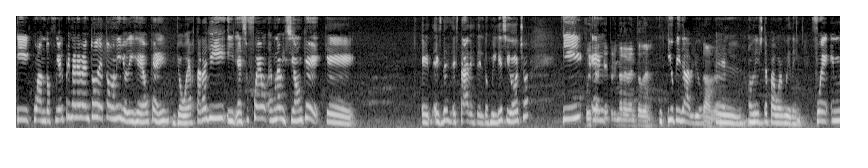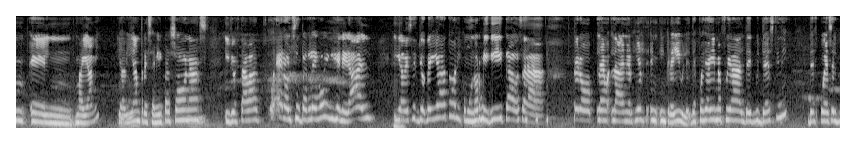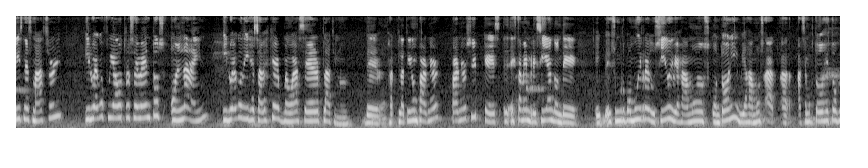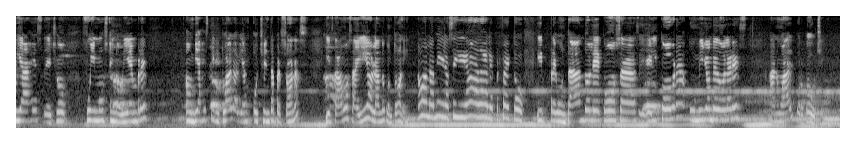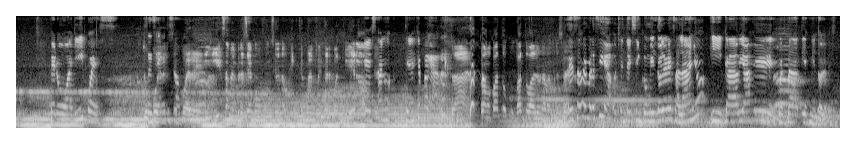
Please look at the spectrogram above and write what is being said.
Y cuando fui al primer evento de Tony, yo dije, ok, yo voy a estar allí. Y eso fue una visión que, que, eh, es está desde el 2018. Y ¿Fuiste el, a qué primer evento de UPW, ah, el Unleash the Power Within. Fue en, en Miami y habían 13.000 personas y yo estaba, bueno, súper lejos en general y a veces yo veía a Tony como una hormiguita, o sea, pero la, la, energía es increíble. Después de ahí me fui al Date with Destiny, después el Business Mastery y luego fui a otros eventos online y luego dije, ¿sabes qué? Me voy a hacer Platinum, de Platinum Partner, Partnership, que es esta membresía en donde eh, es un grupo muy reducido y viajamos con Tony, viajamos a, hacemos todos estos viajes. De hecho, fuimos en noviembre a un viaje espiritual, habían 80 personas y estábamos ahí hablando con Tony. Hola, mira, sí, ah, dale, perfecto. Y preguntándole cosas. Él cobra un millón de dólares anual por coaching. Pero allí, pues, Tú puedes, se puede. ¿Y esa membresía cómo funciona? ¿Te puede enfrentar cualquiera? Es tienes que pagar. Claro. ¿Cuánto, ¿Cuánto vale una membresía? Esa membresía, 85 mil dólares al año y cada viaje cuesta 10 mil dólares.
